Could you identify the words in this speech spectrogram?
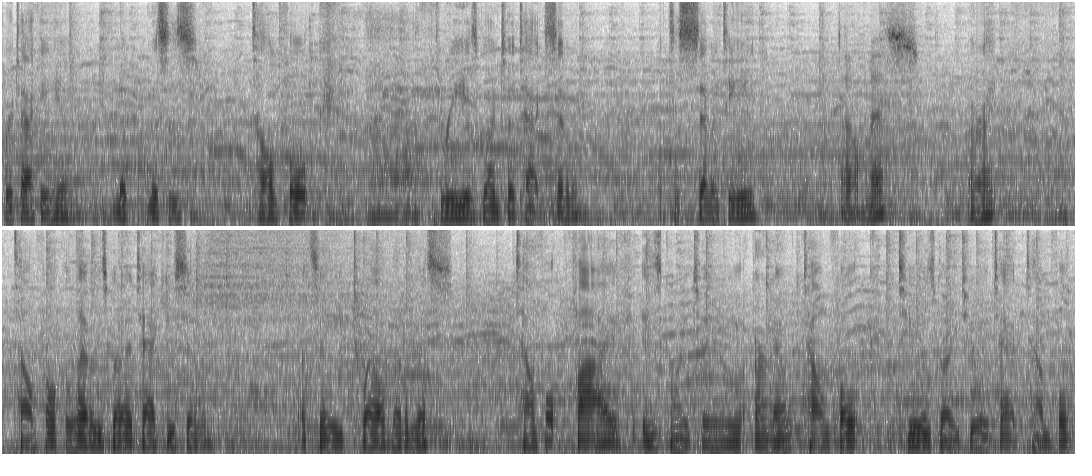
for attacking him. Nope, misses. Townfolk uh, 3 is going to attack Cinnamon. That's a 17. That'll miss. All right. Townfolk 11 is going to attack you, Cinnamon. That's a 12. That'll miss. Townfolk 5 is going to, or no, Townfolk 2 is going to attack Townfolk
